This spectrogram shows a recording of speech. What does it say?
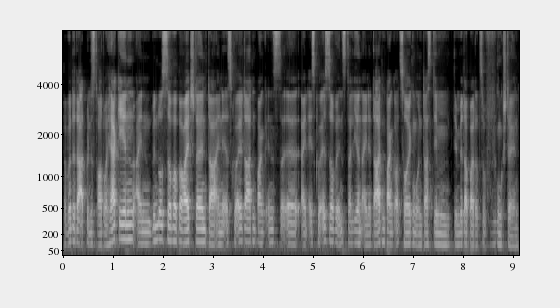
da würde der Administrator hergehen, einen Windows-Server bereitstellen, da eine SQL-Datenbank, äh, ein SQL-Server installieren, eine Datenbank erzeugen und das dem, dem Mitarbeiter zur Verfügung stellen.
